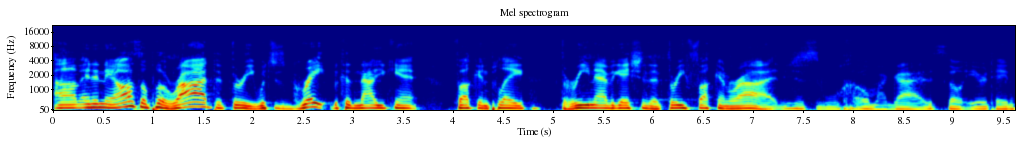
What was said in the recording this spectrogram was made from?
Um, and then they also put rod to three, which is great because now you can't fucking play three navigations and three fucking rods. It's just, oh my God, it's so irritating.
